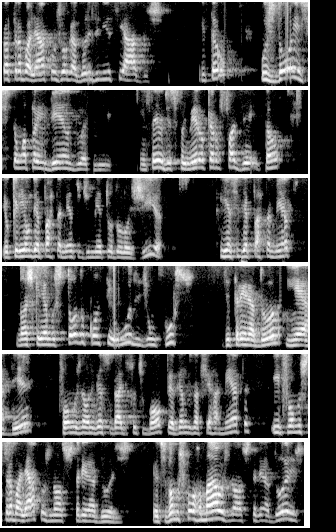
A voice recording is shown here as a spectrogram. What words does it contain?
para trabalhar com jogadores iniciados. Então, os dois estão aprendendo ali. Então, eu disse: primeiro eu quero fazer. Então, eu criei um departamento de metodologia, e esse departamento nós criamos todo o conteúdo de um curso de treinador em EAD. Fomos na Universidade de Futebol, pegamos a ferramenta e fomos trabalhar com os nossos treinadores. Eu disse: vamos formar os nossos treinadores,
